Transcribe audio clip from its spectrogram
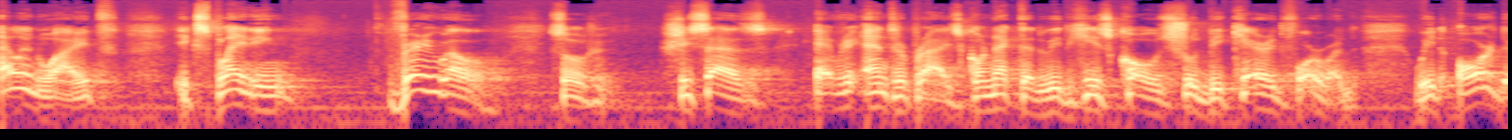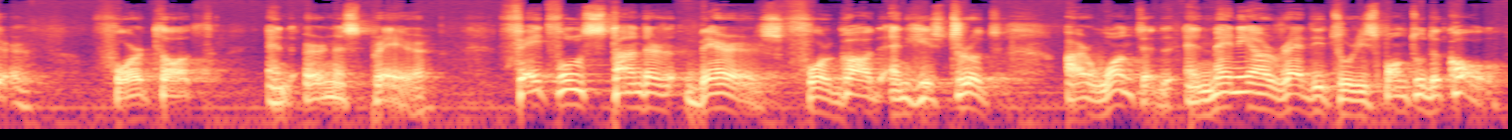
Ellen White explaining very well. So she says, every enterprise connected with his cause should be carried forward with order, forethought, and earnest prayer. Faithful standard bearers for God and His truth are wanted, and many are ready to respond to the call.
